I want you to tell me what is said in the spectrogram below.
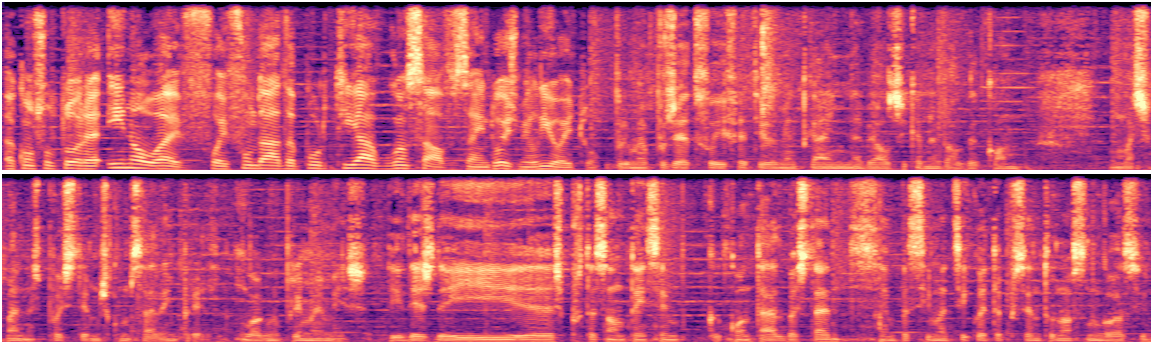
A consultora InnoWave foi fundada por Tiago Gonçalves em 2008. O primeiro projeto foi efetivamente ganho na Bélgica, na Belgacom umas semanas depois de termos começado a empresa, logo no primeiro mês. E desde aí a exportação tem sempre contado bastante, sempre acima de 50% do nosso negócio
